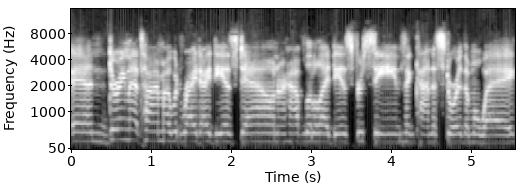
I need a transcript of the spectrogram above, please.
And during that time, I would write ideas down or have little ideas for scenes and kind of store them away.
